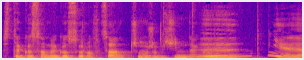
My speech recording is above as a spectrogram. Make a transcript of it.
z tego samego surowca, czy może być innego? Yy, nie,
